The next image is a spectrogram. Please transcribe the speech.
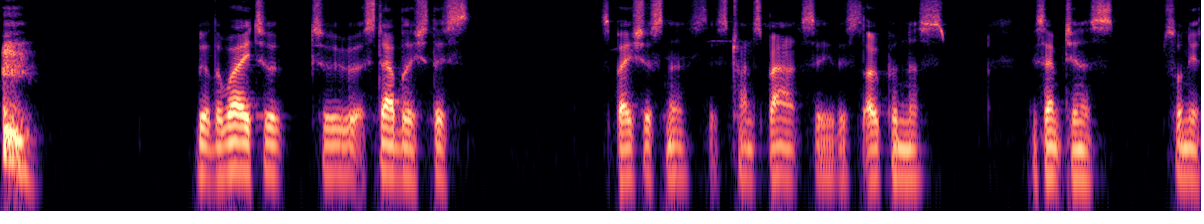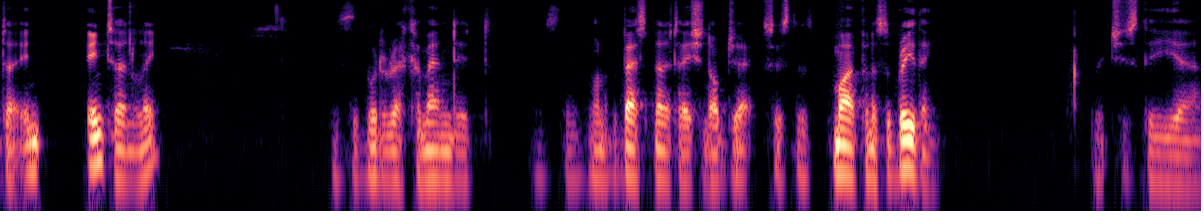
but the way to to establish this spaciousness, this transparency, this openness, this emptiness, sunyata, in, internally, is the Buddha recommended as the, one of the best meditation objects is the mindfulness of breathing, which is the uh,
